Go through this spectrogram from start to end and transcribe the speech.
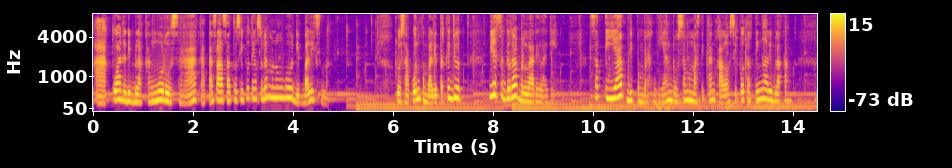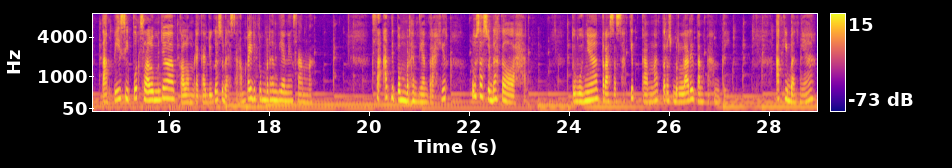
Aku ada di belakangmu, Rusa, kata salah satu siput yang sudah menunggu di balik semak. Rusa pun kembali terkejut. Dia segera berlari lagi. Setiap di pemberhentian, Rusa memastikan kalau siput tertinggal di belakang. Tapi siput selalu menjawab kalau mereka juga sudah sampai di pemberhentian yang sama. Saat di pemberhentian terakhir, Rusa sudah kelelahan. Tubuhnya terasa sakit karena terus berlari tanpa henti. Akibatnya,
